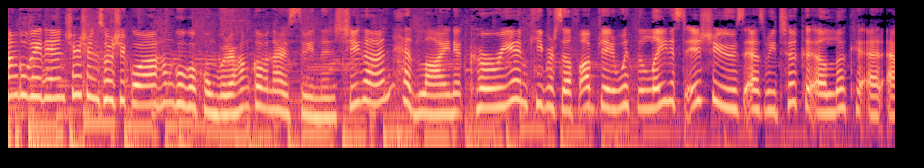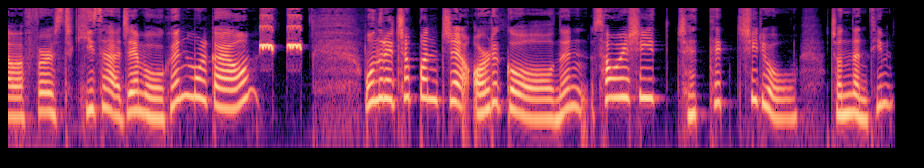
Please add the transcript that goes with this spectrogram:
한국에 대한 최신 소식과 한국어 공부를 한꺼번에 할 수 있는 시간 Headline Korean. Keep yourself updated with the latest issues as we took a look at our first 기사 제목은 뭘까요? 오늘의 첫 번째 article는 서울시 재택치료 전담팀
